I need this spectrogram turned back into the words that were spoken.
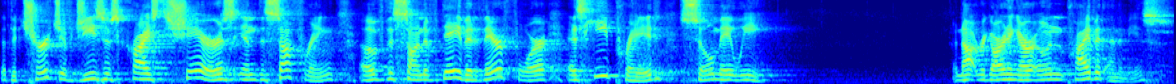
that the church of Jesus Christ shares in the suffering of the Son of David. Therefore, as he prayed, so may we. Not regarding our own private enemies,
